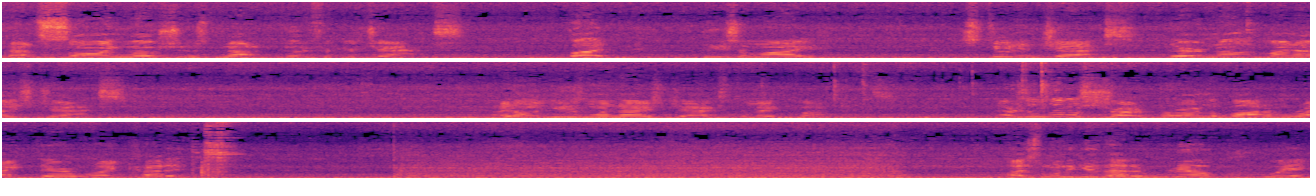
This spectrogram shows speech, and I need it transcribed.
That sawing motion is not good for your jacks, but these are my student jacks. They're not my nice jacks. I don't use my nice jacks to make pumpkins. There's a little sharp burr on the bottom right there where I cut it. I just want to give that a real quick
